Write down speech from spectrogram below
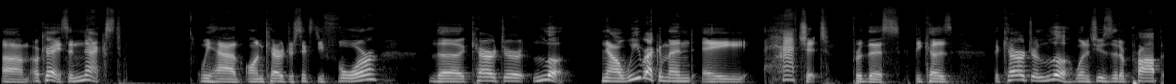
Um, okay, so next we have on character 64 the character Le. Now we recommend a hatchet for this because the character Le, when it's used as a prop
